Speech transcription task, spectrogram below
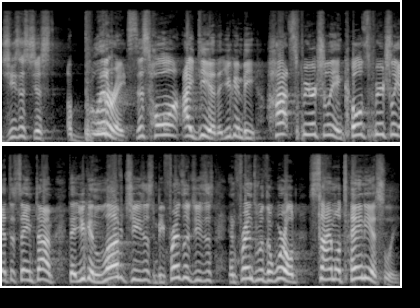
Jesus just obliterates this whole idea that you can be hot spiritually and cold spiritually at the same time, that you can love Jesus and be friends with Jesus and friends with the world simultaneously.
